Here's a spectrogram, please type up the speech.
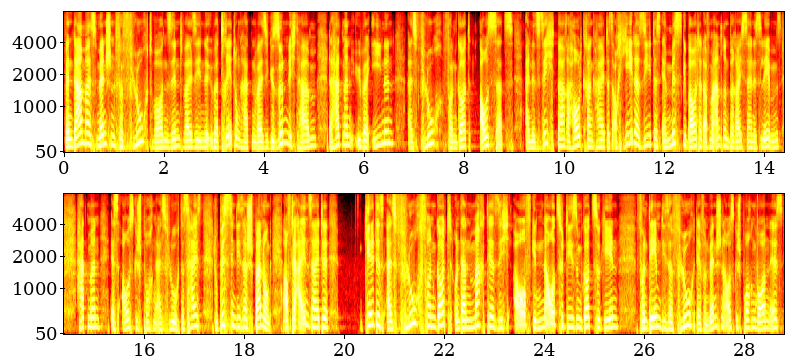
Wenn damals Menschen verflucht worden sind, weil sie eine Übertretung hatten, weil sie gesündigt haben, da hat man über ihnen als Fluch von Gott Aussatz, eine sichtbare Hautkrankheit, dass auch jeder sieht, dass er Mist gebaut hat auf einem anderen Bereich seines Lebens, hat man es ausgesprochen als Fluch. Das heißt, du bist in dieser Spannung. Auf der einen Seite gilt es als Fluch von Gott und dann macht er sich auf, genau zu diesem Gott zu gehen, von dem dieser Fluch, der von Menschen ausgesprochen worden ist,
